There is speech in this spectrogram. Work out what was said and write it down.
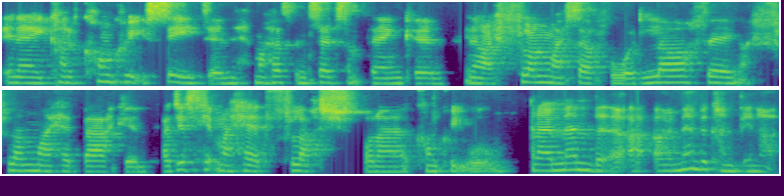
in a kind of concrete seat, and my husband said something, and you know, I flung myself forward, laughing. I flung my head back, and I just hit my head flush on a concrete wall. And I remember, I, I remember kind of being like,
